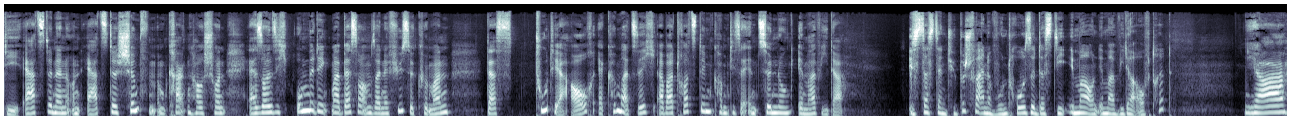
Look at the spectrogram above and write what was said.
Die Ärztinnen und Ärzte schimpfen im Krankenhaus schon, er soll sich unbedingt mal besser um seine Füße kümmern. Das tut er auch, er kümmert sich, aber trotzdem kommt diese Entzündung immer wieder. Ist das denn typisch für eine Wundrose, dass die immer und immer wieder auftritt? Ja,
